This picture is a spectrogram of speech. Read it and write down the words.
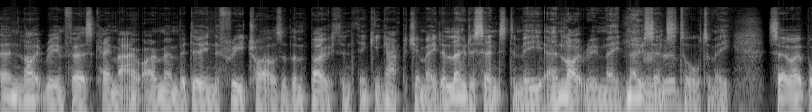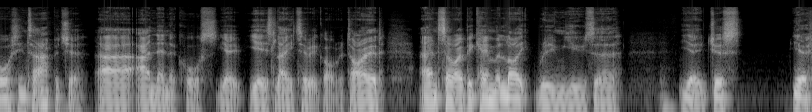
and Lightroom first came out, I remember doing the free trials of them both and thinking Aperture made a load of sense to me and Lightroom made no sense did. at all to me. So I bought into Aperture, uh, and then of course, you know, years later it got retired, and so I became a Lightroom user. You know, just yeah,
